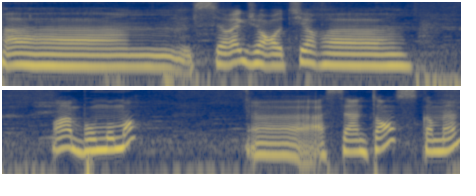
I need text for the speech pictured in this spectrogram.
Euh, c'est vrai que je retire euh, un bon moment, assez intense quand même,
